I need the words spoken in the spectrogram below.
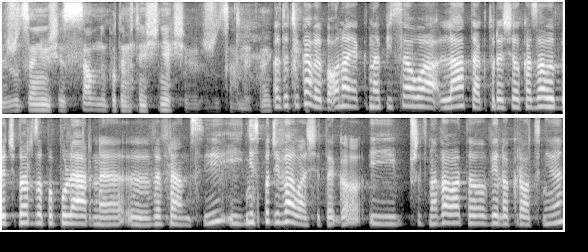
e, rzuceniu się z sauny, potem w ten śnieg się wrzucamy. Tak? Ale to ciekawe, bo ona jak napisała lata, które się okazały być bardzo popularne we Francji i nie spodziewała się tego i przyznawała to wielokrotnie,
